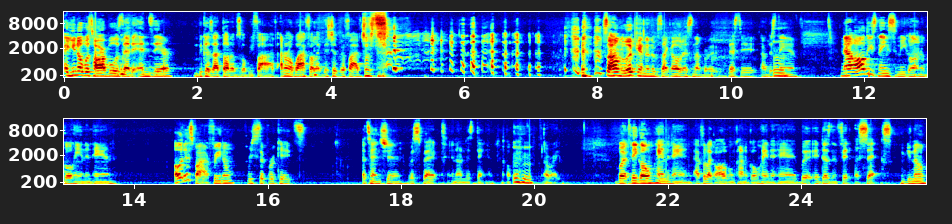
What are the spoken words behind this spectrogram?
and you know what's horrible is that it ends there because I thought it was gonna be five. I don't know why I felt like there should have been five choices. so I'm looking and it was like, oh, that's number. That's it. Understand. Mm. Now all these things to me going to go hand in hand. Oh, there's five. Freedom reciprocates attention, respect, and understand. Okay. Mm-hmm. All right. But they go hand in hand. I feel like all of them kind of go hand in hand, but it doesn't fit a sex. You know.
